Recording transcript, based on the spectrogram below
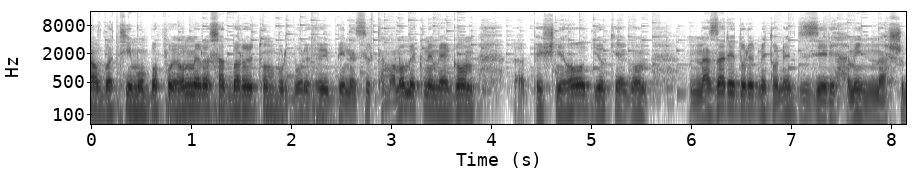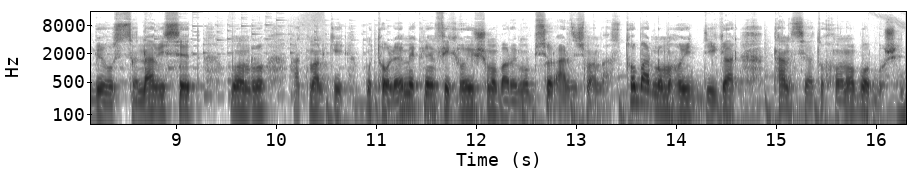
навбатии мо ба поён мерасад. Бароятон бурдбориҳои беназир таманно мекунем ягон э, пешниҳод ёки ягон назаре доред метавонед зери ҳамин нашр бевосита нависед. Мо онро ҳатман ки мутолиа мекунем фикрҳои шумо барои мо бисёр арзишманд аст. То барномаҳои дигар тансияту хонобод бошед.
